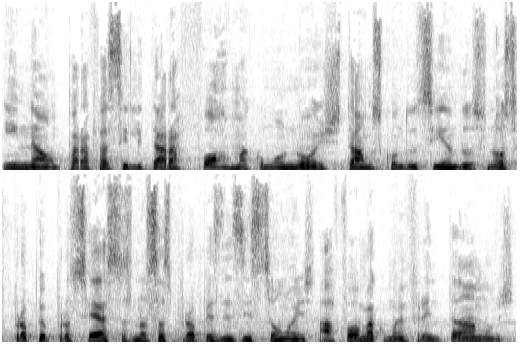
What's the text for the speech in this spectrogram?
e não, para facilitar a forma como nós estamos conduzindo os nossos próprios processos, nossas próprias decisões, a forma como enfrentamos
